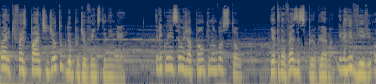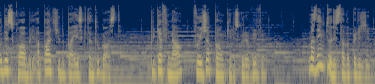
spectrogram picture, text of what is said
O Eric faz parte de outro grupo de ouvintes do Ninguém. Ele conheceu um Japão que não gostou. E através desse programa, ele revive ou descobre a parte do país que tanto gosta porque afinal foi o Japão que ele escolheu viver. Mas nem tudo estava perdido.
